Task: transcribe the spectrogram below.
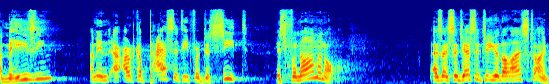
amazing? I mean, our capacity for deceit is phenomenal. As I suggested to you the last time,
